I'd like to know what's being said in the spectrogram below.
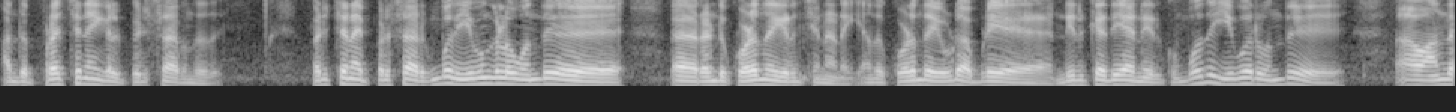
அந்த பிரச்சனைகள் பெருசாக இருந்தது. பிரச்சனை பெருசாக இருக்கும்போது இவங்களும் வந்து ரெண்டு குழந்தை இருந்துச்சுன்னு நினைக்கிறேன் அந்த குழந்தையோடு அப்படியே நிற்கதையாக நிற்கும்போது இவர் வந்து அந்த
